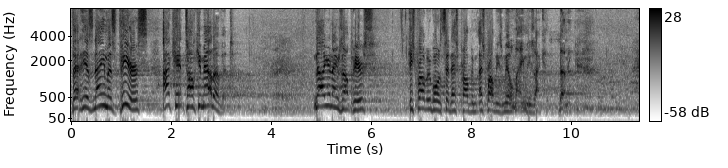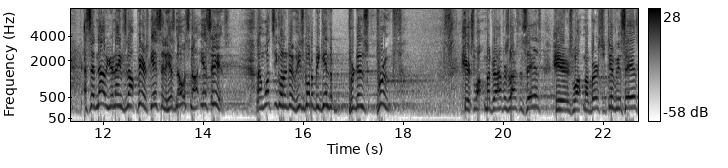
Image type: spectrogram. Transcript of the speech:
that his name is Pierce, I can't talk him out of it. No, your name's not Pierce. He's probably going to say that's probably that's probably his middle name. He's like, dummy. I said, No, your name's not Pierce. Yes, it is. No, it's not. Yes, it is. And what's he going to do? He's going to begin to produce proof. Here's what my driver's license says. Here's what my birth certificate says.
